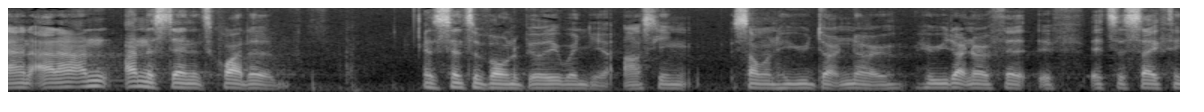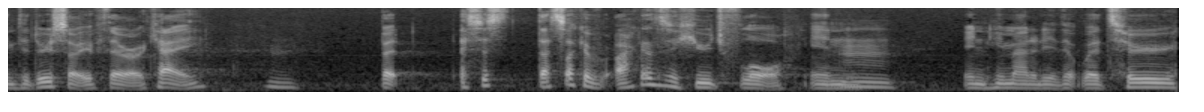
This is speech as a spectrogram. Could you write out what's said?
And and I understand it's quite a a sense of vulnerability when you're asking someone who you don't know, who you don't know if if it's a safe thing to do so, if they're okay. Mm. But it's just that's like a I think it's a huge flaw in Mm. in humanity that we're too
